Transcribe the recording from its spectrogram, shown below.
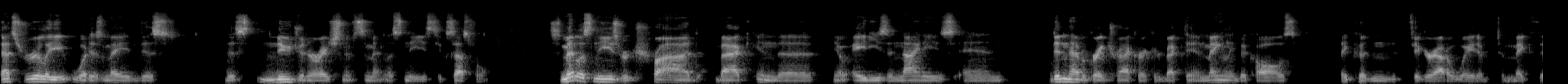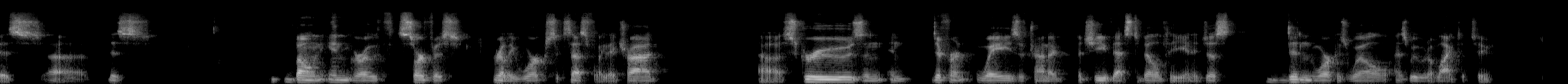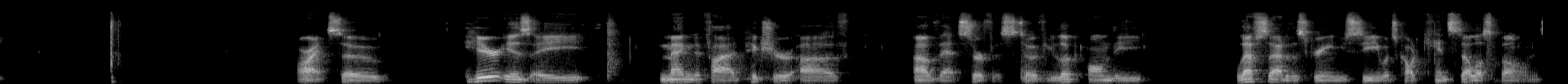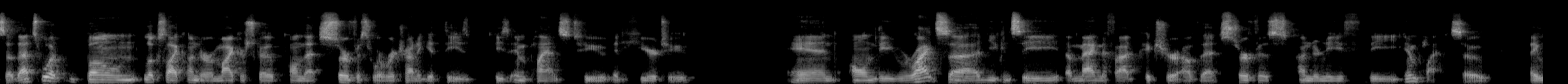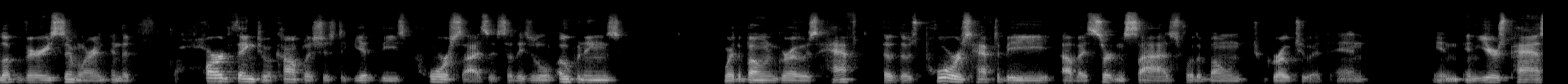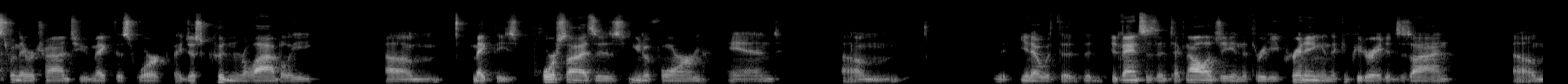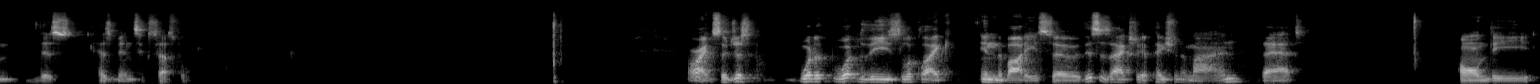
That's really what has made this, this new generation of cementless knees successful. Cementless knees were tried back in the you know 80s and 90s and didn't have a great track record back then, mainly because they couldn't figure out a way to, to make this uh, this bone ingrowth surface really work successfully. They tried uh, screws and, and different ways of trying to achieve that stability, and it just didn't work as well as we would have liked it to. All right, so here is a magnified picture of of that surface. So if you look on the left side of the screen, you see what's called cancellous bone. So that's what bone looks like under a microscope on that surface where we're trying to get these, these implants to adhere to. And on the right side, you can see a magnified picture of that surface underneath the implant. So they look very similar. And, and the hard thing to accomplish is to get these pore sizes. So these little openings where the bone grows have those pores have to be of a certain size for the bone to grow to it. And in, in years past, when they were trying to make this work, they just couldn't reliably um, make these pore sizes uniform. And, um, you know, with the, the advances in technology and the 3D printing and the computer aided design, um, this has been successful. All right, so just what what do these look like in the body? So this is actually a patient of mine that on the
